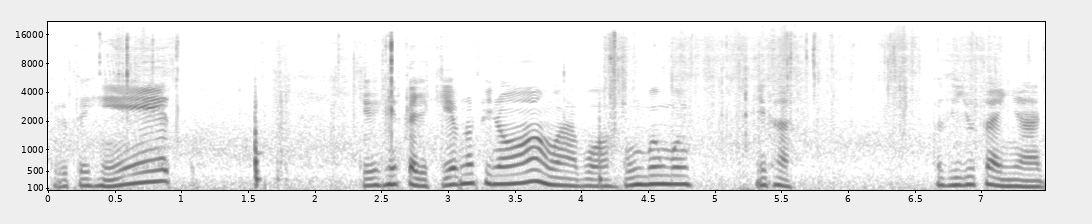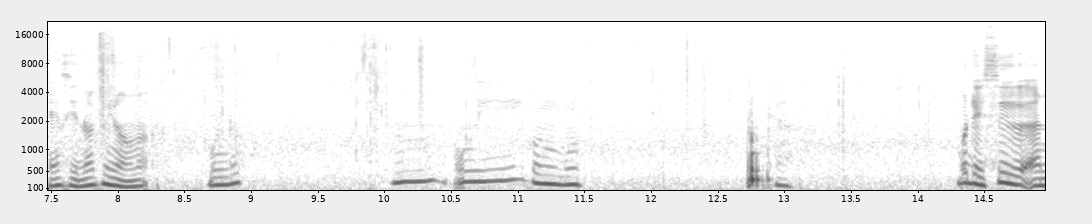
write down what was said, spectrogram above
เจอแต่เห็ด เจอเห็ดก็จะเก็บเนาะพี่น้องว่าบ่เบิ่งเบิ่งเบิ่งนี่ค่ะก็สิอยู่ใต้หญ้าจังสิเนาะพี่น้องเนาะเบิ่งดูอืมอุ้ยเบิ่งเบิ่งค่ะบ่ได้ซื้ออัน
